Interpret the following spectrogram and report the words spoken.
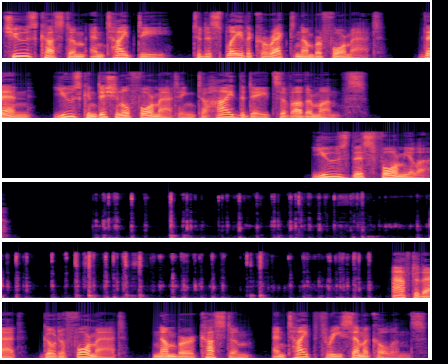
Choose Custom and type D to display the correct number format. Then, use conditional formatting to hide the dates of other months. Use this formula. After that, go to Format, Number Custom, and type 3 semicolons.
